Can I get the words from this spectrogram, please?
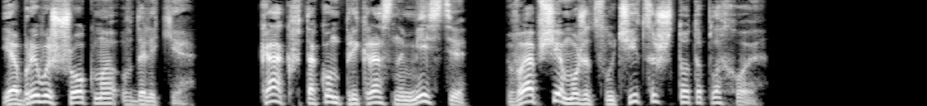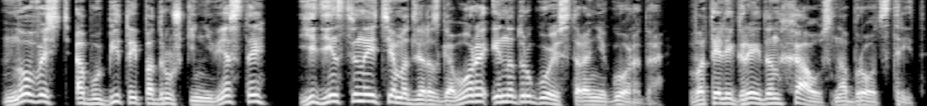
и обрывы шокма вдалеке. Как в таком прекрасном месте вообще может случиться что-то плохое? Новость об убитой подружке невесты – единственная тема для разговора и на другой стороне города, в отеле Грейден Хаус на Брод-стрит.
